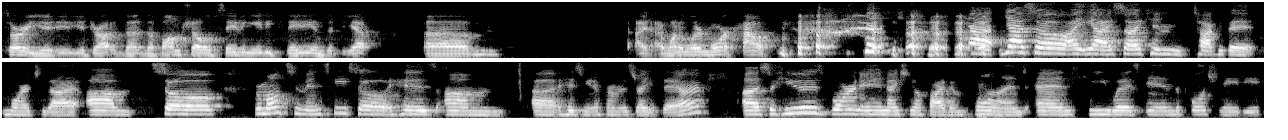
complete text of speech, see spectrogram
sorry, you, you dropped the, the bombshell of saving 80 Canadians at Dieppe. Um, Mhm. I, I want to learn more. How? yeah, yeah. So I yeah, so I can talk a bit more to that. Um, so Romuald Tyminski, so his um uh his uniform is right there. Uh, so he was born in 1905 in Poland, and he was in the Polish Navy.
